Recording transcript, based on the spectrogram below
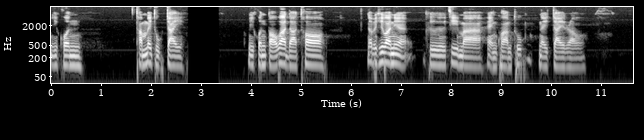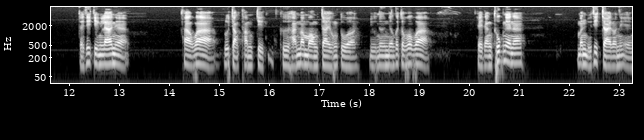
มีคนทำไม่ถูกใจ มีคนต่อว่าด่าทอเราไปคิดว่าเนี่ยคือที่มาแห่งความทุกข์ในใจเรา แต่ที่จริงแล้วเนี่ยถ้าว่ารู้จักทำจิต คือหันมามองใจของตัว อยู่เนืองๆก็จะพบว่าเหตุแห่งทุกข์เนี่ยนะ มันอยู่ที่ใจเรานี่เอง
